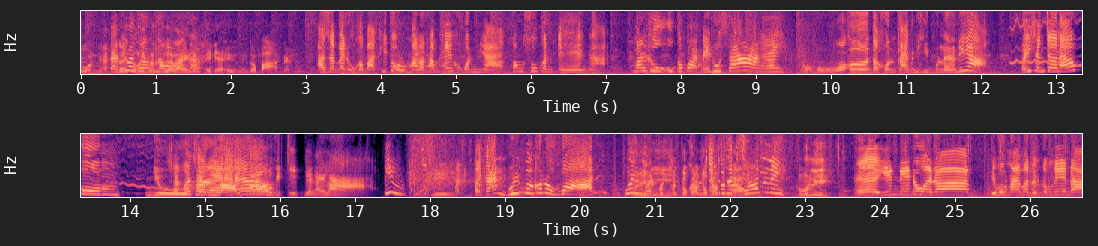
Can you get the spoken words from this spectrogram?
ส่วนไง แต่เฮ้ยนี่ตรงนี้มันคืออะไรมืงเนี่ยไอเนี่ยไออุกกาบาตเนี่ยอาจจะเป็นอุกกาบาตที่ตกลงมาแล้วทำให้คนเนี่ยต้องสู้กันเองอะมันคืออุกกาบาตเมดูซ่าไง โอ้โห เออ แต่คนกลายเป็นหินหมดเลยนะเนี่ย เฮ้ย ฉันเจอแล้วปุ่ม อยู่ฉันก็เจข้าองแล้วล่างเท้าวิกฤตยังไงล่ะ เย่ไปไปกันอุ้ยเมืองขนมหวานเฮ้ยเหมือนเฮ้ยจบแล้วจบแล้วจบแล้วฉันนี่ขอบคุณนี่เอ้ยยินดีด้วยนะที่พวกนายมาถึงตรงนี้ได้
